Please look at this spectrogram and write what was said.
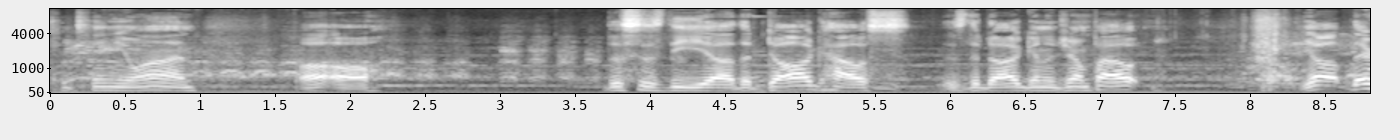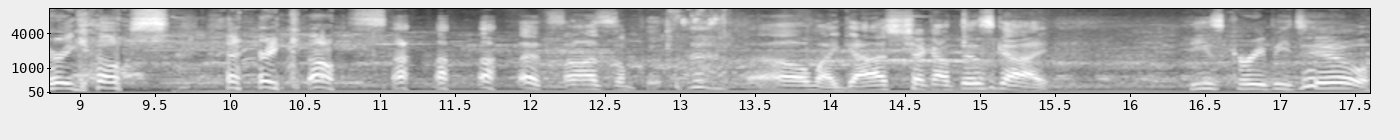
Continue on. Uh-oh. This is the uh, the dog house. Is the dog gonna jump out? Yup, there he goes. There he goes. That's awesome. Oh my gosh, check out this guy. He's creepy too.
